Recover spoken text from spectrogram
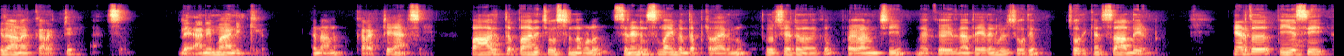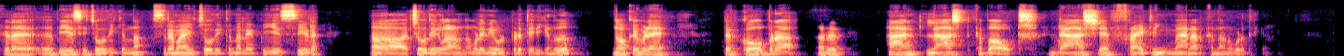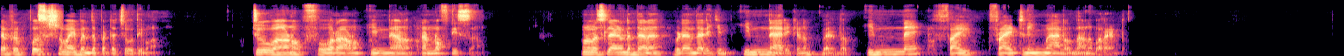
ഇതാണ് കറക്റ്റ് ആൻസർ അല്ലെ അനുമാനിക്കുക എന്നാണ് കറക്റ്റ് ആൻസർ അപ്പൊ ആദ്യത്തെ പതിനഞ്ച് ക്വസ്റ്റ്യൻ നമ്മൾ സിനണിംസുമായി ബന്ധപ്പെട്ടതായിരുന്നു. തീർച്ചയായിട്ടും നിങ്ങൾക്ക് പ്രയോജനം ചെയ്യും. നിങ്ങൾക്ക് ഇതിനകത്ത് ഏതെങ്കിലും ഒരു ചോദ്യം ചോദിക്കാൻ സാധ്യതയുണ്ട്. ഇനി അടുത്തത് പി എസ് സിയുടെ പി എസ് സി ചോദിക്കുന്ന സ്ഥിരമായി ചോദിക്കുന്ന അല്ലെങ്കിൽ പി എസ് സിയുടെ ചോദ്യങ്ങളാണ് നമ്മൾ ഇനി ഉൾപ്പെടുത്തിയിരിക്കുന്നത്. നോക്കാം ഇവിടെ the cobra and last about dash a frightening manner എന്നാണ് കൊടുത്തിരിക്കുന്നത്. ഇവിടെ പ്രപ്പോസിഷനുമായി ബന്ധപ്പെട്ട ചോദ്യമാണ്. ടു ആണോ ഫോർ ആണോ ഇൻ ആണോ റൺ ഓഫ് ദിസ് ആണ്. നമ്മൾ മനസ്സിലാക്കേണ്ടത് എന്താണ്? ഇവിടെ എന്തായിരിക്കും? ഇന്നായിരിക്കണം വരേണ്ടത്. ഇന്നെ ഫൈ ഫ്രൈറ്റനിങ് മാനർ എന്നാണ് പറയേണ്ടത്.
